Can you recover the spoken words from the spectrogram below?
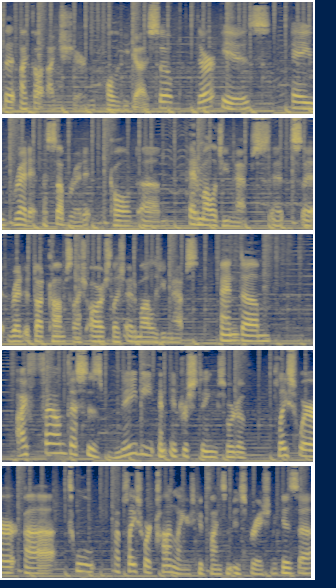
that I thought I'd share with all of you guys. So there is a Reddit, a subreddit called um, Etymology Maps. It's at reddit.com slash r slash etymology maps. And um, I found this is maybe an interesting sort of place where uh, tool, a place where conlangers could find some inspiration because uh,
